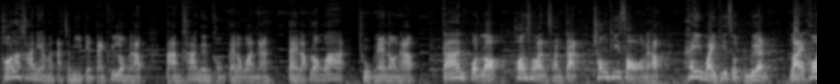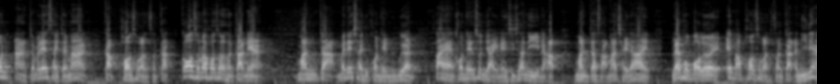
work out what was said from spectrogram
เพราะราคาเนี่ยมันอาจจะมีเปลี่ยนแปลงขึ้นลงนะครับตามค่าเงินของแต่ละวันนะแต่รับรองว่าถูกแน่นอนครับ การปลดล็อกพรสวรรค์สังกัดช่องที่ 2 นะครับ ให้ไวที่สุดเพื่อนๆ หลายคนอาจจะไม่ได้ใส่ใจมากกับพรสวรรค์สังกัด ก็สำหรับพรสวรรค์สังกัดเนี่ยมันจะไม่ได้ใช้ทุกคอนเทนต์เพื่อนๆ แต่คอนเทนต์ส่วนใหญ่ในซีซั่นนี้นะครับ มันจะสามารถใช้ได้ และผมบอกเลยไอ้บัฟพรสวรรค์สังกัดอันนี้เนี่ย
